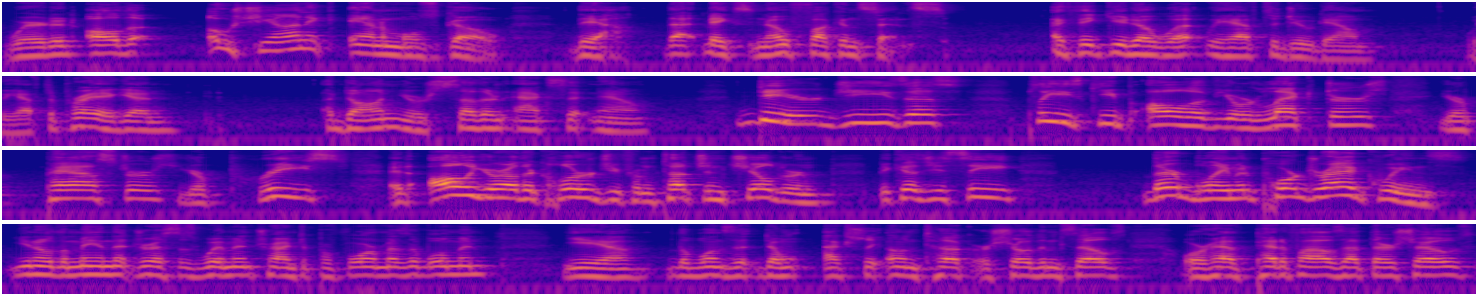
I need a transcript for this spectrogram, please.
Where did all the oceanic animals go? Yeah, that makes no fucking sense. I think you know what we have to do now. We have to pray again. Adon your southern accent now. Dear Jesus, please keep all of your lectors, your pastors, your priests, and all your other clergy from touching children because you see, they're blaming poor drag queens. You know, the man that dresses women trying to perform as a woman. Yeah, the ones that don't actually untuck or show themselves or have pedophiles at their shows.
